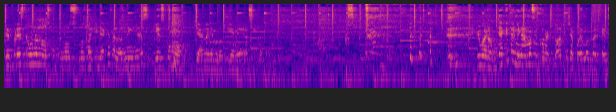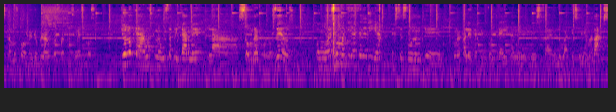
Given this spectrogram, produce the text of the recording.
le presta uno los, los, los maquillajes a las niñas y es como, ya me lo tiene así como Y bueno, ya que terminamos el corrector, pues ya podemos ver que ahí estamos como medio blancos, fantasmescos. Yo lo que hago es que me gusta aplicarme la sombra con los dedos. Como es un maquillaje de día, esta es eh, una paleta que encontré ahí también en este lugar que se llama Dax.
